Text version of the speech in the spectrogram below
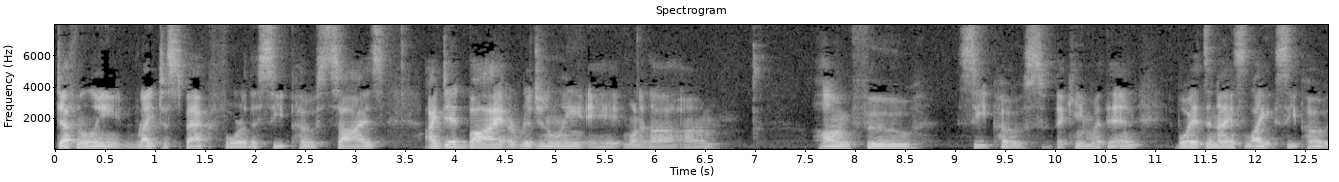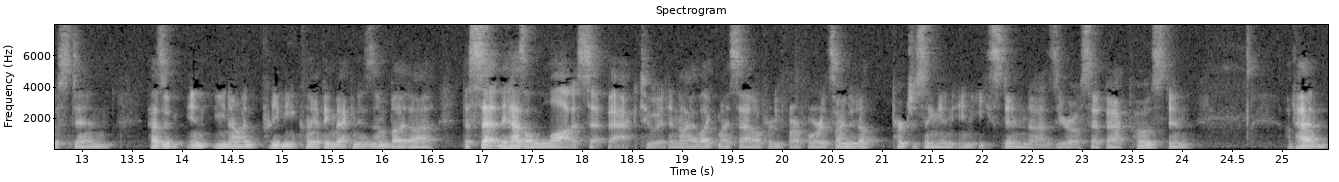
definitely right to spec for the seat post size. I did buy originally a one of the um, Hongfu seat posts that came with it, and boy, it's a nice light seat post and has a in, you know a pretty neat clamping mechanism. But uh, the set it has a lot of setback to it, and I like my saddle pretty far forward, so I ended up purchasing an, an Easton uh, zero setback post, and I've had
